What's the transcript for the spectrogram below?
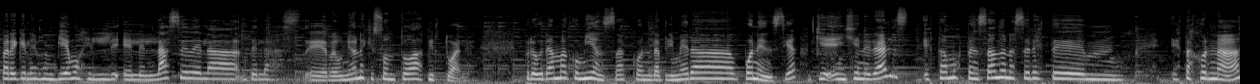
para que les enviemos el, enlace de, las eh, reuniones que son todas virtuales. El programa comienza con la primera ponencia, que en general estamos pensando en hacer este, mm, esta jornada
